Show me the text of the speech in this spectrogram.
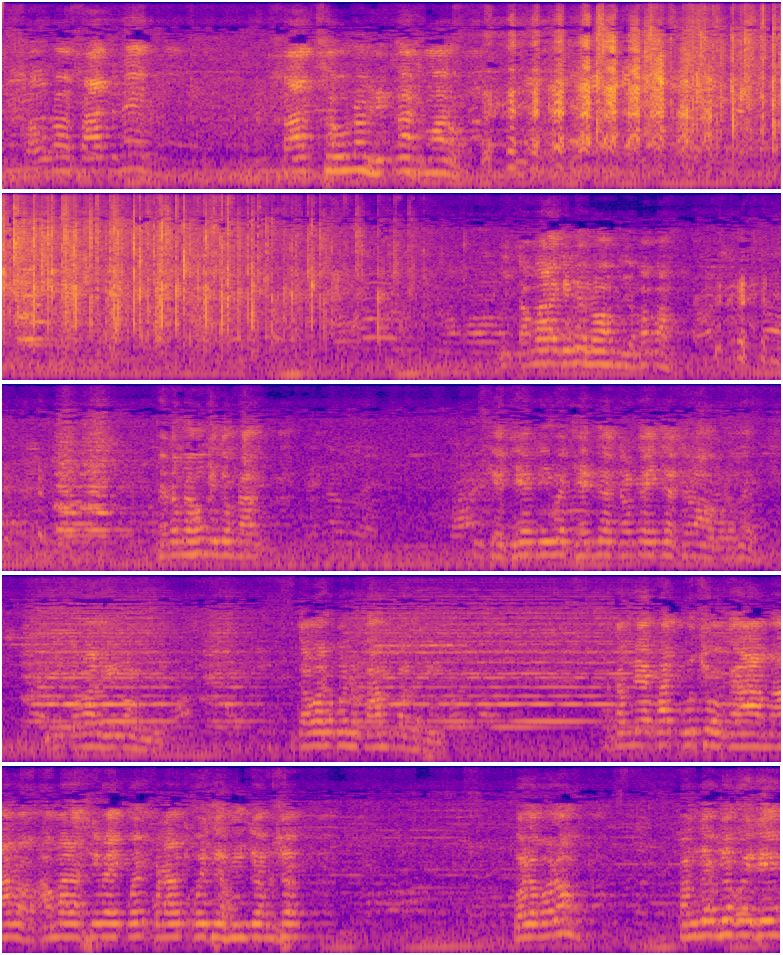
સૌનો સાથ ને સાત સૌનો વિકાસ મારો. તમારે કીધું ન સમજો, બાપા. તમે શું કીધું કામ કે જે દિવસ જે ચટાઈ ચડાવવા પડે એ તમારે સમજો તમારું કોઈનું કામ પણ નથી તમને એક વાત પૂછો કે આ માનો, અમારા સિવાય કોઈ પણ કોઈથી સમજમ છે? બોલો બોલો. સમજમ કોઈ કોઈથી.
